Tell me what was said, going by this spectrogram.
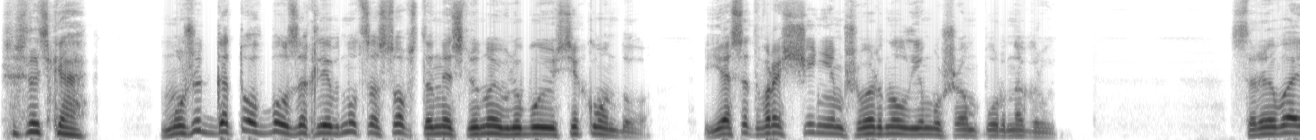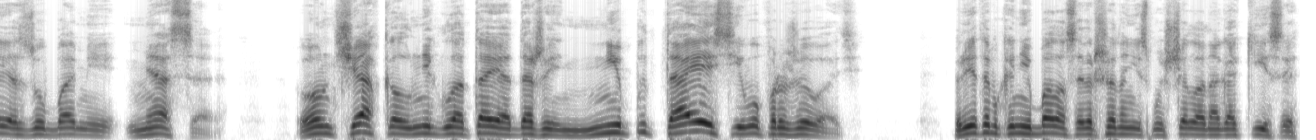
шашлычка? Мужик готов был захлебнуться собственной слюной в любую секунду. Я с отвращением швырнул ему шампур на грудь. Срывая зубами мясо, он чавкал, не глотая, даже не пытаясь его проживать. При этом каннибала совершенно не смущала нога кисы,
